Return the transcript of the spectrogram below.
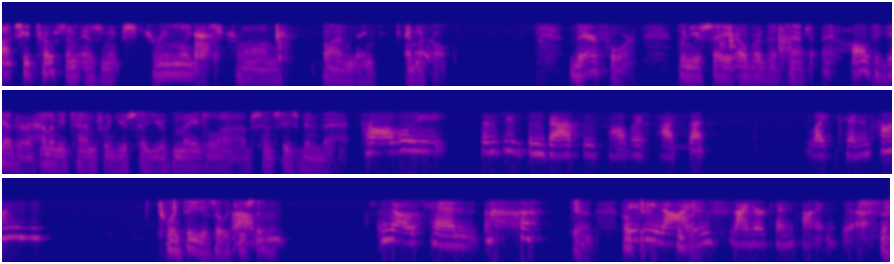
Oxytocin is an extremely strong bonding chemical. Therefore, when you say over the times, altogether, how many times would you say you've made love since he's been back? Probably since he's been back, we've probably had sex like ten times. 20, is that what you Um, no, ten. Okay. Maybe okay. nine, nine or ten times. Yeah.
